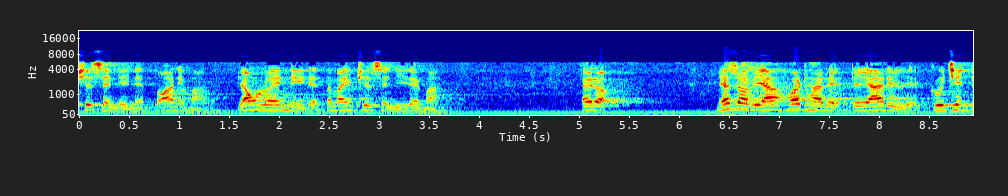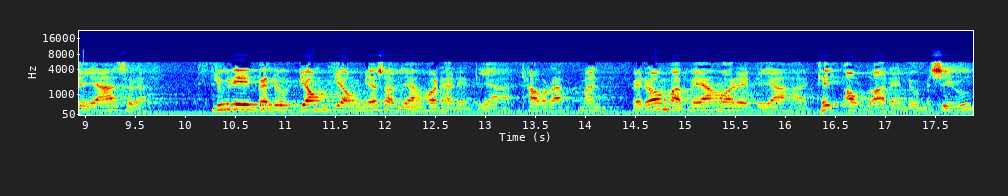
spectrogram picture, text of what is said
ဖြစ်စဉ်တွေနဲ့သွားနေမှာပဲပြောင်းလဲနေတဲ့သမိုင်းဖြစ်စဉ်ကြီးထဲမှာအဲ့တော့မြတ်စွာဘုရားဟောထားတဲ့တရားတွေရဲ့ကိုချင်းတရားဆိုတာ လူတွေဘယ်လိုပြောင်းပြောင်းမြတ်စွာဘုရားဟောထားတဲ့တရားသာဝရမှန်ဘယ်တော့မှဘုရားဟောတဲ့တရားဟာထိတ်အောက်သွားတယ်လို့မရှိဘူး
